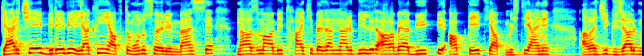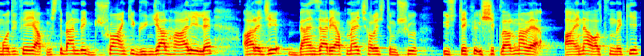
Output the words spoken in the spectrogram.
gerçeğe birebir yakın yaptım onu söyleyeyim ben size. Nazım abi takip edenler bilir arabaya büyük bir update yapmıştı. Yani aracı güzel bir modifiye yapmıştı. Ben de şu anki güncel haliyle aracı benzer yapmaya çalıştım. Şu üstteki ışıklarına ve ayna altındaki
